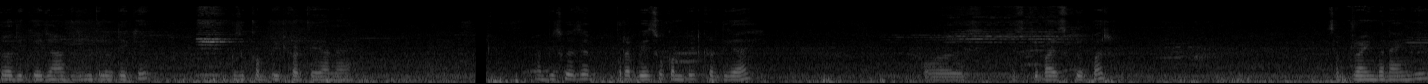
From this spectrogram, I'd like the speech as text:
कलर दिखे, जहाँ ग्रीन कलर दिखे, उसको कंप्लीट करते जाना है। अब इसको ऐसे पूरा बेस को कंप्लीट कर दिया है। और इसके बाद इसके ऊपर सब ड्राइंग बनाएँगे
